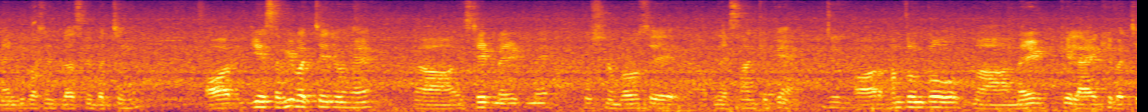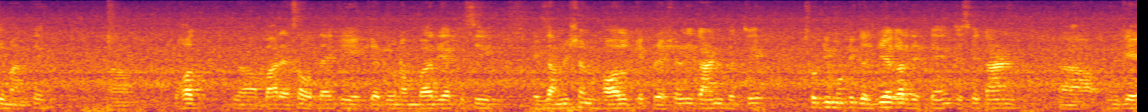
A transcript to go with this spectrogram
90 परसेंट प्लस में बच्चे हैं। और ये सभी बच्चे जो हैं स्टेट मेरिट में कुछ नंबरों से अपने स्थान चुके हैं। और हम तो उनको मेरिट के लायक ही बच्चे मानते हैं। बहुत बार ऐसा होता है कि एक या दो नंबर या किसी एग्ज़ामिनेशन हॉल के प्रेशर के कारण बच्चे छोटी मोटी गलतियाँ कर देते हैं जिसके कारण उनके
